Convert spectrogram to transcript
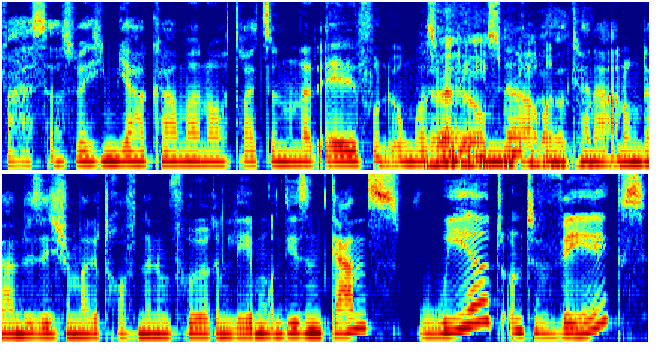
was, aus welchem Jahr kam er noch? 1311 und irgendwas Ja, war ja, ihm da und keine Ahnung, da haben sie sich schon mal getroffen in einem früheren Leben und die sind ganz weird unterwegs.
